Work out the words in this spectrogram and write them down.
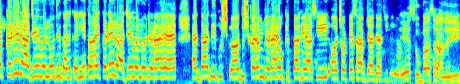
ਇਹ ਕੜੇ ਰਾਜੇ ਵੱਲੋਂ ਜੇ ਗੱਲ ਕਰੀਏ ਤਾਂ ਇਹ ਕੜੇ ਰਾਜੇ ਵੱਲੋਂ ਜਿਹੜਾ ਹੈ ਐਦਾਂ ਦੀ ਦੁਸ਼ਕਰਮ ਜਿਹੜਾ ਹੈ ਉਹ ਕੀਤਾ ਗਿਆ ਸੀ ਛੋਟੇ ਸਾਹਿਬਜ਼ਾਦਿਆਂ ਜੀ ਦੇ ਨਾਲ? ਇਹ ਸੂਬਾ ਸਰਹੰਦ ਜੀ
